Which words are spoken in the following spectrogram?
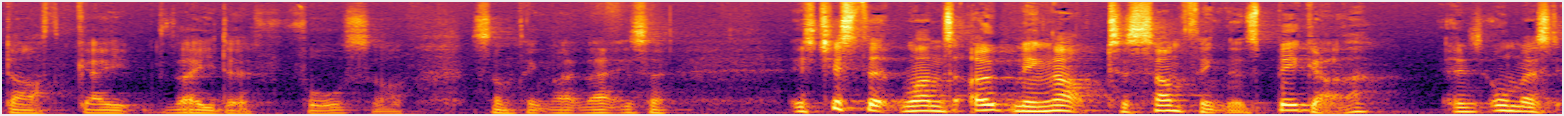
Darth Vader force or something like that is a. It's just that one's opening up to something that's bigger. It's almost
